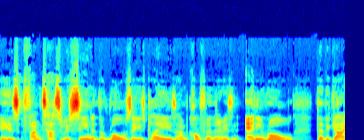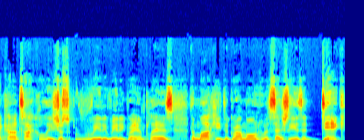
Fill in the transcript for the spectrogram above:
is fantastic. We've seen the roles that he's played, and I'm confident there isn't any role that the guy can't tackle. He's just really, really great and plays the Marquis de Gramont, who essentially is a dick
